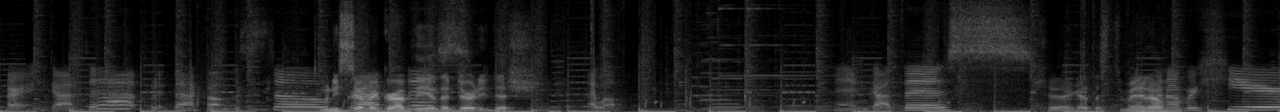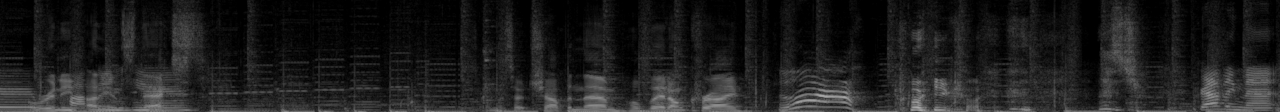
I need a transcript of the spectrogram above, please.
Alright, got that. Put it back on the stove. When you serve it, grab the other dirty dish. I will. And got this. Okay, I got this tomato. over here. Oh, we're gonna need pop it in onions next. I'm gonna start chopping them. Hopefully I don't cry. Ah! Where are you going? Tr- Grabbing that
